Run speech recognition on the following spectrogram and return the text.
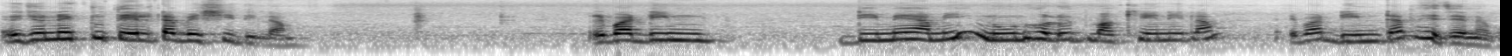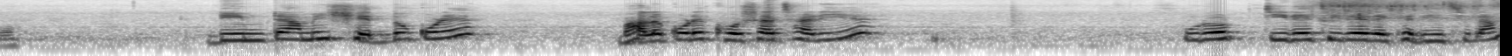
ওই জন্য একটু তেলটা বেশি দিলাম। এবার ডিম, ডিমে আমি নুন, হলুদ মাখিয়ে নিলাম। এবার ডিমটা ভেজে নেব। ডিমটা আমি সেদ্ধ করে, ভালো করে খোসা ছাড়িয়ে পুরো চিড়ে চিড়ে রেখে দিয়েছিলাম।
